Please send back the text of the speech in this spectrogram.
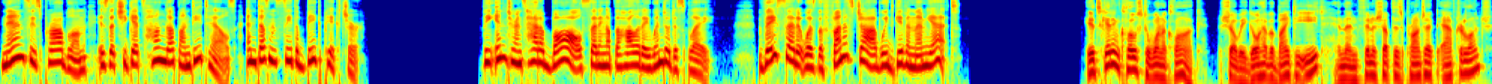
Nancy's problem is that she gets hung up on details and doesn't see the big picture. The interns had a ball setting up the holiday window display. They said it was the funnest job we'd given them yet. It's getting close to one o'clock. Shall we go have a bite to eat and then finish up this project after lunch?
